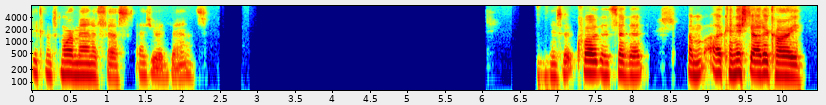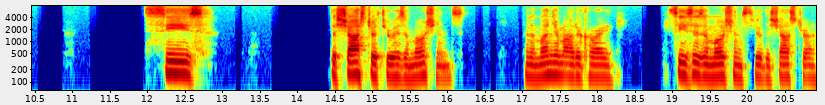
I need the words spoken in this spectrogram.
becomes more manifest as you advance. There's a quote that said that um, a Kanishta Adhikari sees the Shastra through his emotions, and a Madhyama Adhikari sees his emotions through the Shastra,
